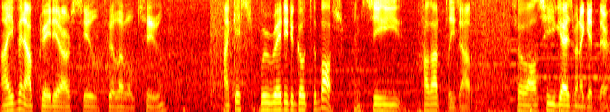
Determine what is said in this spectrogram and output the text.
I even upgraded our shield to level 2. I guess we're ready to go to the boss and see how that plays out. So I'll see you guys when I get there.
